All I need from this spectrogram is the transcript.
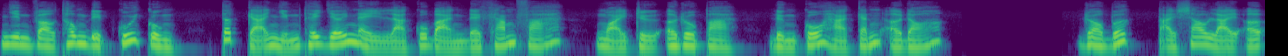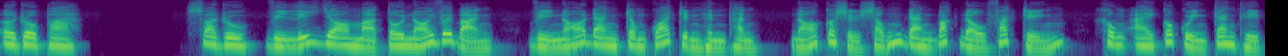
Nhìn vào thông điệp cuối cùng, tất cả những thế giới này là của bạn để khám phá, ngoại trừ Europa, đừng cố hạ cánh ở đó. Robert, tại sao lại ở Europa? Soaru, vì lý do mà tôi nói với bạn, vì nó đang trong quá trình hình thành, nó có sự sống đang bắt đầu phát triển, không ai có quyền can thiệp,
